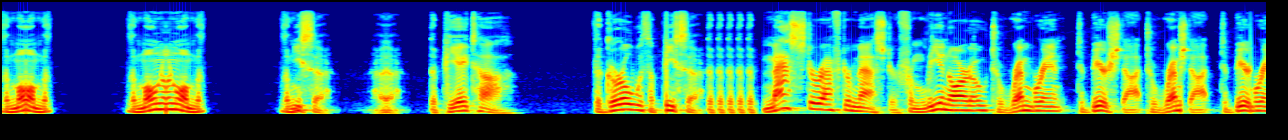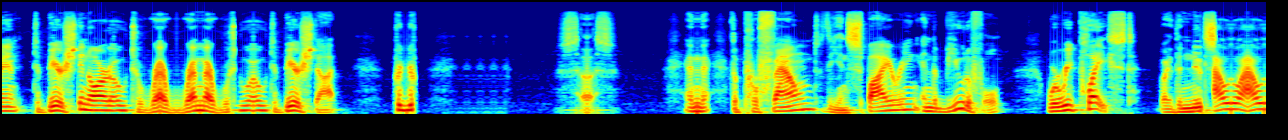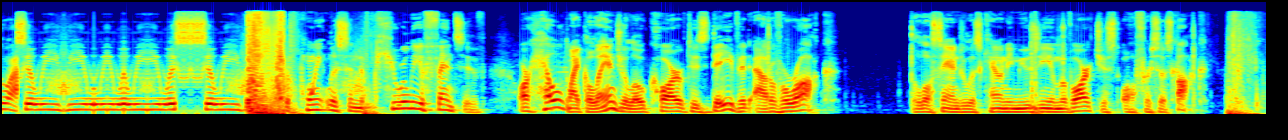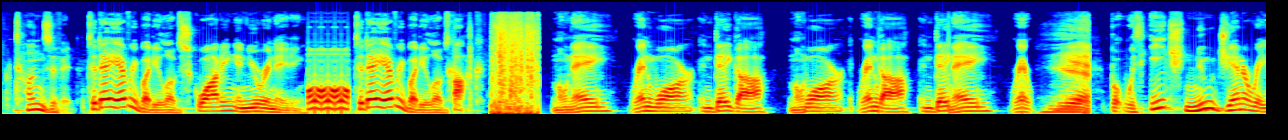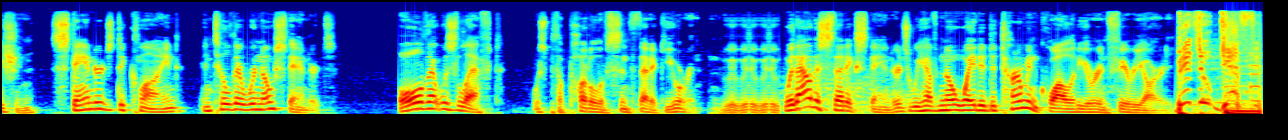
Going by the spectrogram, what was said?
the Mom, the Mononom, the Misa, uh, the Pietà, the girl with a pizza, the, the, the, the, master after master, from Leonardo to Rembrandt to Bierstadt to Remstadt to Rembrandt to Bierstadt, Leonardo to Re, Rembrandt to Bierstadt, us. And the profound, the inspiring, and the beautiful were replaced by the new silly, silly, the, the pointless and the purely offensive are held. Michelangelo carved his David out of a rock. The Los Angeles County Museum of Art just offers us cock. Tons of it. Today everybody loves squatting and urinating. Oh, oh, oh. today everybody loves cock. Monet, Renoir, and Degas, Monoir, Renga, and Degas, yeah. But with each new generation, standards declined until there were no standards. All that was left was a puddle of synthetic urine. Without aesthetic standards, we have no way to determine quality or inferiority. Bitch, you guessed it!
